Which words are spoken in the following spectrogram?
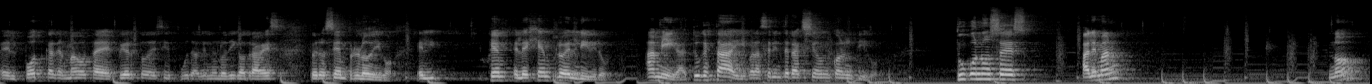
el, podcast El Mago está despierto de decir, puta, que no lo diga otra vez, pero siempre lo digo. El, el ejemplo del libro. Amiga, tú que estás ahí para hacer interacción contigo, ¿tú conoces alemán? ¿No?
